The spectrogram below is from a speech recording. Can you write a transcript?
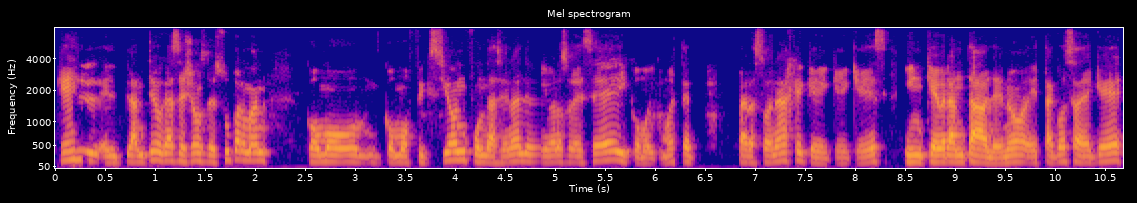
qué es el, el planteo que hace Jones de Superman como, como ficción fundacional del universo DC y como, y como este personaje que, que- que es inquebrantable, ¿no? Esta cosa de que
